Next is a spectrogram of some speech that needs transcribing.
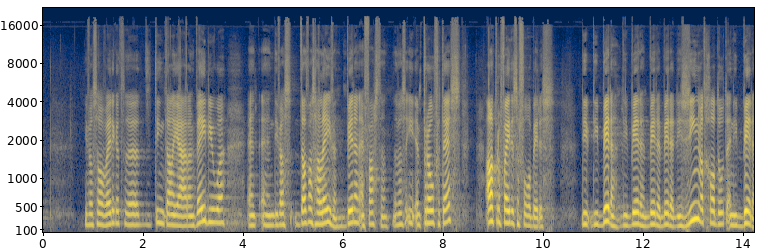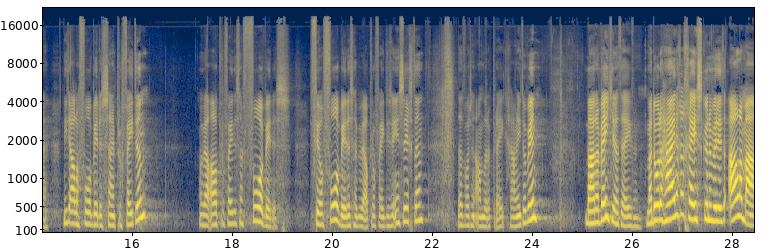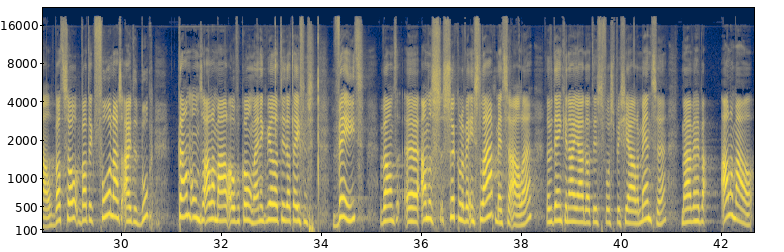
Die was al, weet ik het, uh, tientallen jaren een weduwe. En, en die was, dat was haar leven. Bidden en vasten. Dat was een profetes. Alle profeten zijn voorbidders. Die, die bidden, die bidden, bidden, bidden. Die zien wat God doet en die bidden. Niet alle voorbidders zijn profeten. Maar wel alle profeten zijn voorbidders. Veel voorbidders hebben wel profetische inzichten. Dat wordt een andere preek. Gaan we niet op in. Maar dan weet je dat even. Maar door de Heilige Geest kunnen we dit allemaal. Wat, zo, wat ik voorlas uit het boek, kan ons allemaal overkomen. En ik wil dat u dat even weet, want uh, anders sukkelen we in slaap met z'n allen. Dat we denken, nou ja, dat is voor speciale mensen. Maar we hebben allemaal,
